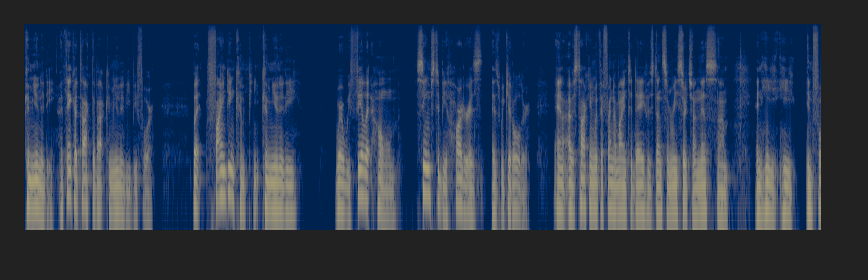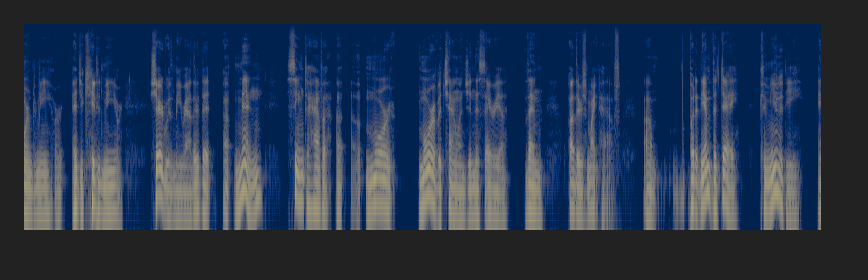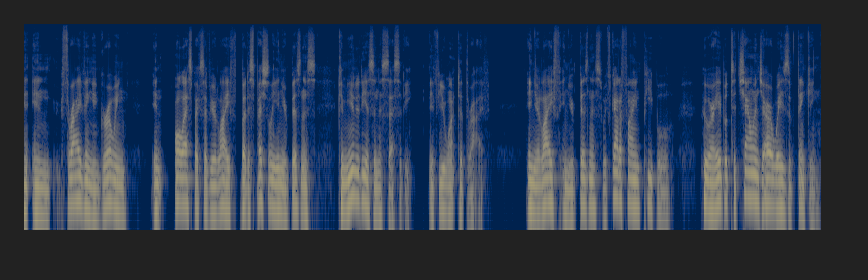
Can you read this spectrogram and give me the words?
Community. I think I talked about community before, but finding com- community where we feel at home seems to be harder as as we get older. And I was talking with a friend of mine today who's done some research on this, um, and he he informed me or educated me or shared with me rather that uh, men seem to have a, a, a more more of a challenge in this area than others might have. Um, but at the end of the day, community in, in thriving and growing in all aspects of your life, but especially in your business, community is a necessity if you want to thrive. In your life, in your business, we've got to find people who are able to challenge our ways of thinking.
